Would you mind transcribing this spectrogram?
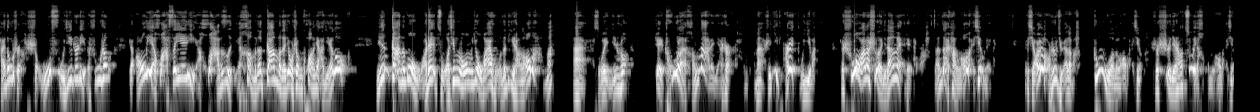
还都是啊手无缚鸡之力的书生，这熬夜画 CAD 啊，画的自己恨不得干巴的就剩框架结构了。您干得过我这左青龙右白虎的地产老板吗？哎，所以您说这出来恒大这件事儿，我们是一点也不意外。这说完了设计单位这头啊，咱再看老百姓这边。小雨老师觉得吧，中国的老百姓是世界上最好的老百姓，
